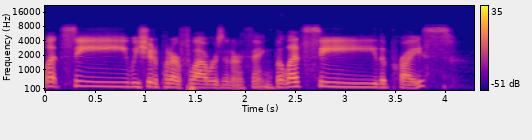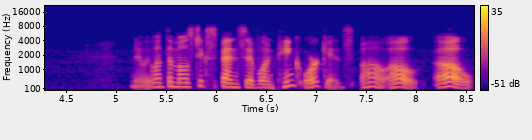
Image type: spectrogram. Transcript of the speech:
Let's see. We should have put our flowers in our thing, but let's see the price. No, we want the most expensive one. Pink orchids. Oh, oh, oh.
